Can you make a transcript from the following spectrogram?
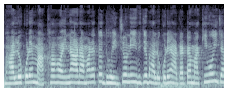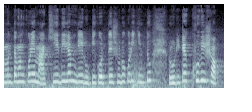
ভালো করে মাখা হয় না। আর আমার এত ধৈর্য নেই যে ভালো করে আটাটা মাখি। ওই যেমন তেমন করে মাখিয়ে দিলাম, দিয়ে রুটি করতে শুরু করি। কিন্তু রুটিটা খুবই শক্ত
